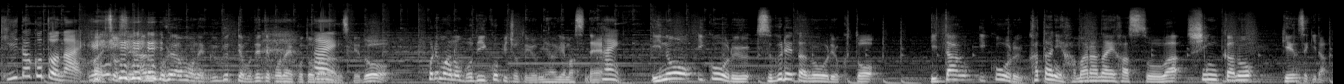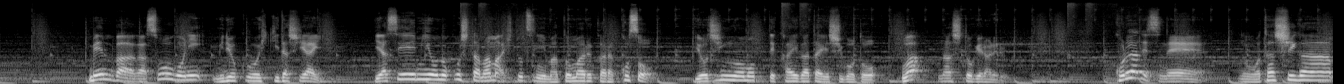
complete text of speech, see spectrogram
聞いたことない、はい、そうですね。あのこれはもうねググっても出てこない言葉なんですけど、はい、これもあのボディーコピーちょっと読み上げますね、はい、異能イコール優れた能力と異端イコール型にはまらない発想は進化の原石だ。メンバーが相互に魅力を引き出し合い野生味を残したまま一つにまとまるからこそ余人を持って変え難い仕事は成し遂げられる。これはですね私が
